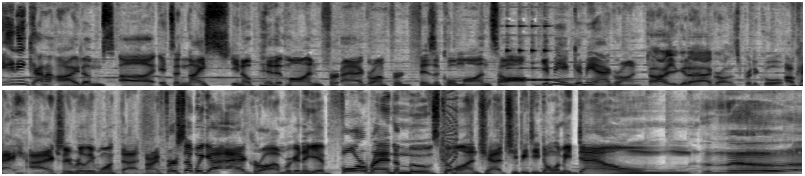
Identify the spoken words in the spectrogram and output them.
any kind of items, uh, it's a nice, you know, pivot mon for Aggron for physical mon. So I'll, give me, give me Aggron. Oh, you get an Aggron. That's pretty cool. Okay, I actually really want that. All right, first up we got Aggron. We're gonna get four random moves. Come on, Chat GPT, don't let me down. Ugh.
